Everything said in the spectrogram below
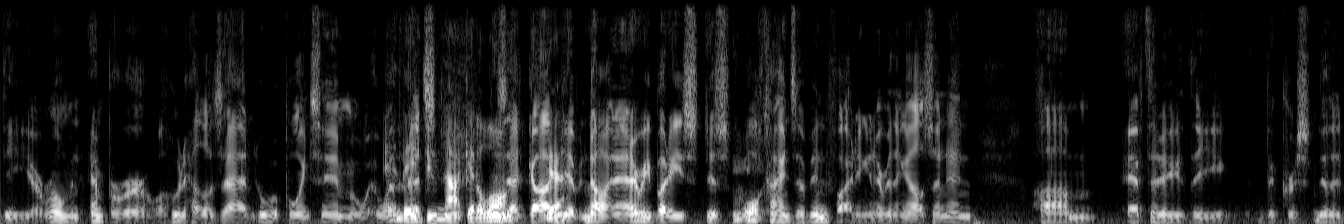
the uh, Roman Emperor. Well, who the hell is that, and who appoints him? And they do not get Is along. that God Yeah. given? No, and everybody's just all kinds of infighting and everything else. And then um, after the the the, the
